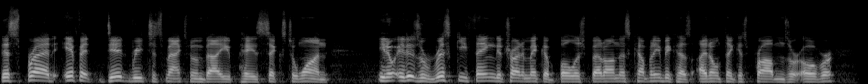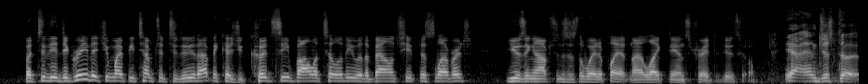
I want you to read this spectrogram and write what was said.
This spread, if it did reach its maximum value, pays 6 to 1 you know, it is a risky thing to try to make a bullish bet on this company because I don't think its problems are over. But to the degree that you might be tempted to do that because you could see volatility with a balance sheet this leveraged, using options is the way to play it, and I like Dan's trade to do so. Yeah, and just a,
